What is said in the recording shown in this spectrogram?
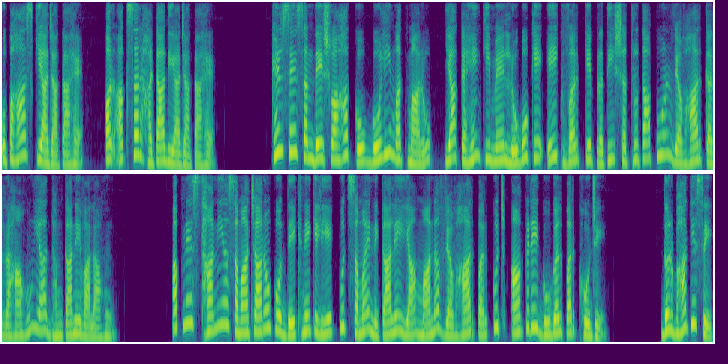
उपहास किया जाता है और अक्सर हटा दिया जाता है। फिर से संदेशवाहक को गोली मत मारो या कहें कि मैं लोगों के एक वर्ग के प्रति शत्रुतापूर्ण व्यवहार कर रहा हूँ या धमकाने वाला हूँ। अपने स्थानीय समाचारों को देखने के लिए कुछ समय निकालें या मानव व्यवहार पर कुछ आंकड़े गूगल पर खोजें। दुर्भाग्य से,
